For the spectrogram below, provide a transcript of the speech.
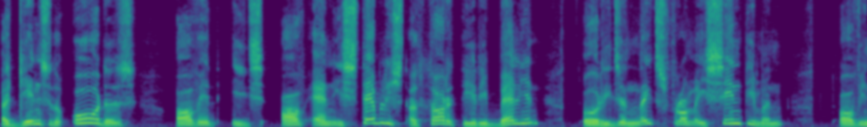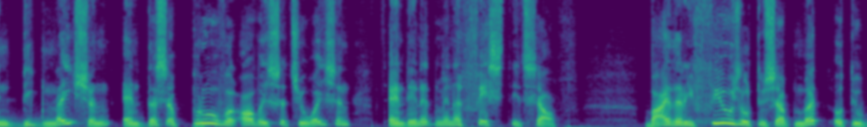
against the orders of it is of an established authority rebellion originates from a sentiment of indignation and disapproval of a situation and then it manifests itself by the refusal to submit or to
